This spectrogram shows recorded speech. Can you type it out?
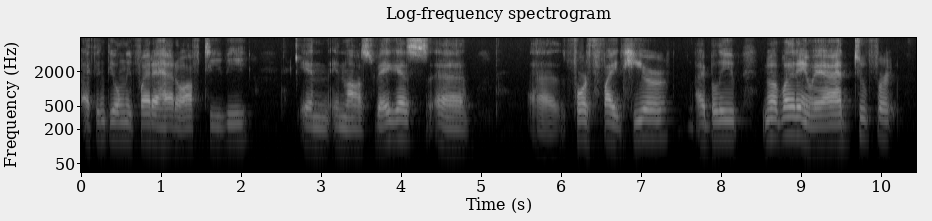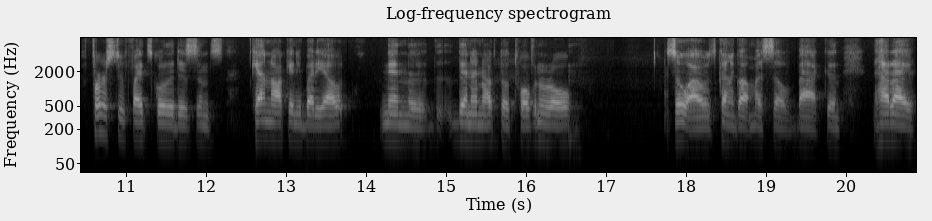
I think, the only fight I had off TV in in Las Vegas. Uh, uh, fourth fight here, I believe. No, but anyway, I had two fir- first two fights go the distance. Can't knock anybody out. And then the, the then I knocked out twelve in a row. So I was kind of got myself back. And had I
